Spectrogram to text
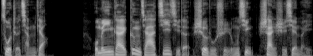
作者强调，我们应该更加积极地摄入水溶性膳食纤维。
